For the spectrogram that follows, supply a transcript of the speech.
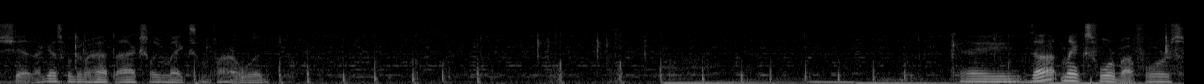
Shit. I guess we're gonna have to actually make some firewood. Okay, that makes four by fours.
